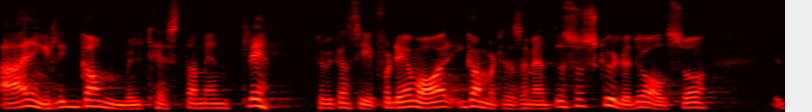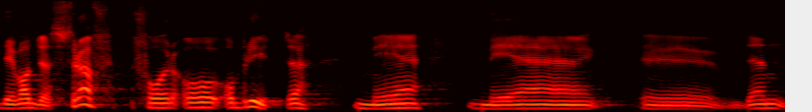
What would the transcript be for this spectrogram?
er egentlig gammeltestamentlig. tror vi kan si. For det var, I Gammeltestamentet så skulle det jo altså det var dødsstraff for å, å bryte med, med eh, den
